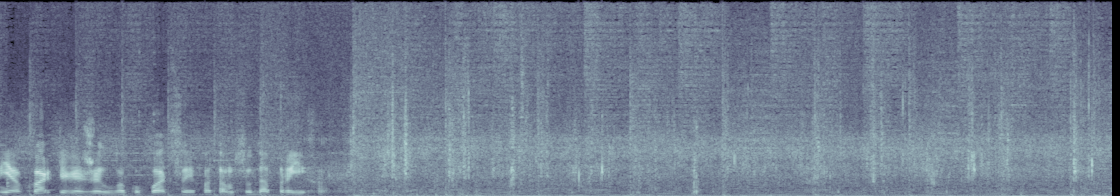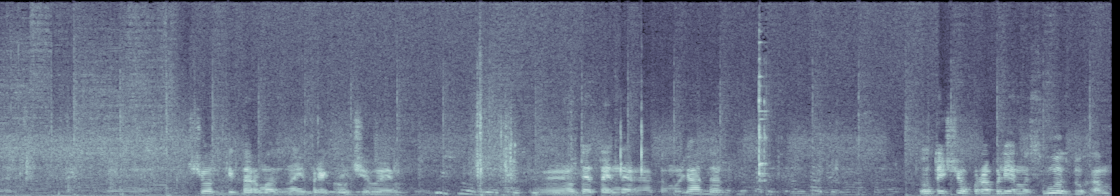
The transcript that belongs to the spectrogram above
Я в Харькове жил в оккупации, потом сюда приехал. Щетки тормозные прикручиваем. Э, Вот это энергоаккумулятор. Тут еще проблемы с воздухом.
